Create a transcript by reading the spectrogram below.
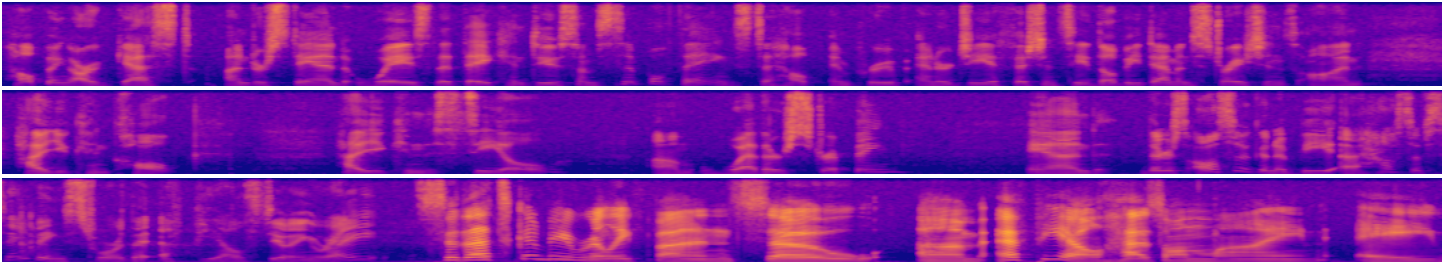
helping our guests understand ways that they can do some simple things to help improve energy efficiency. There'll be demonstrations on how you can caulk, how you can seal, um, weather stripping, and there's also going to be a House of Savings tour that FPL is doing, right? So that's going to be really fun. So um, FPL has online a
